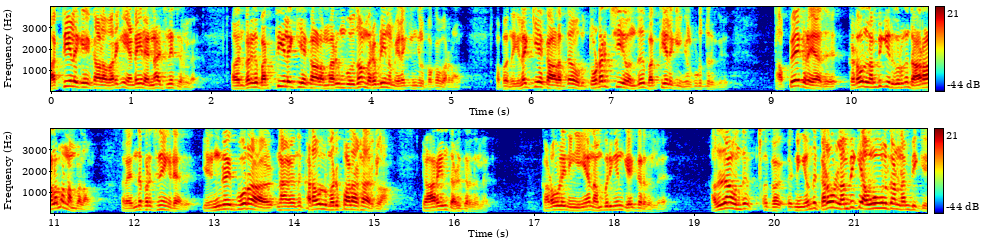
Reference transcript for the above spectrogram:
பக்தி இலக்கிய காலம் வரைக்கும் இடையில என்னாச்சுன்னே தெரியல. அதன் பிறகு பக்தி இலக்கிய காலம் வரும்போது தான் மறுபடியும் நம்ம இலக்கியங்கள் பக்கம் வர்றோம். அப்போ அந்த இலக்கிய காலத்தை ஒரு தொடர்ச்சியை வந்து பக்தி இலக்கியங்கள் கொடுத்துருக்கு. தப்பே கிடையாது. கடவுள் நம்பிக்கை இருக்கிறவங்க தாராளமாக நம்பலாம். அதில் எந்த பிரச்சனையும் கிடையாது. எங்கே போகிற நாங்கள் வந்து கடவுள் மறுப்பாளர்களாக இருக்கலாம். யாரையும் தடுக்கிறதில்ல. கடவுளை நீங்கள் ஏன் நம்புறீங்கன்னு கேட்கறதில்ல அதுதான் வந்து இப்போ நீங்கள் வந்து கடவுள் நம்பிக்கை அவங்களுக்கான நம்பிக்கை.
